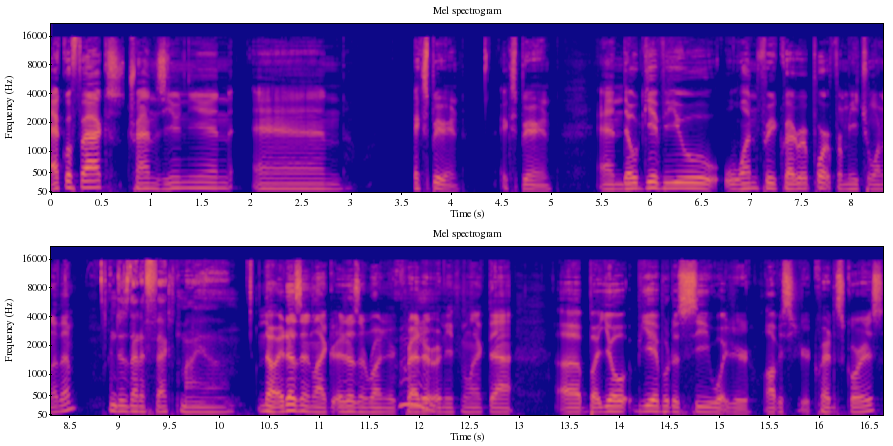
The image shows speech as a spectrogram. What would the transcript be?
Equifax, TransUnion, and Experian. Experian. And they'll give you one free credit report from each one of them. And does that affect my? Uh, No, it doesn't like it doesn't run your credit or Hmm. anything like that. Uh, but you'll be able to see what your obviously your credit score is,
